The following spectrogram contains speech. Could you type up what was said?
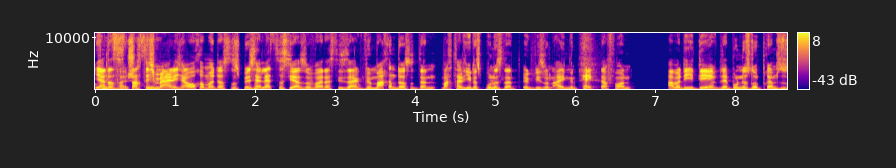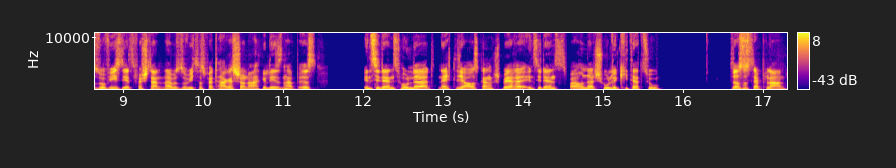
Ja, das dachte ich mir eigentlich auch immer, dass das bisher letztes Jahr so war, dass die sagen, wir machen das und dann macht halt jedes Bundesland irgendwie so einen eigenen Take davon. Aber die Idee der Bundesnotbremse, so wie ich sie jetzt verstanden habe, so wie ich das bei Tagesschau nachgelesen habe, ist Inzidenz 100, nächtliche Ausgangssperre, Inzidenz 200, Schule, Kita zu. Das ist der Plan.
